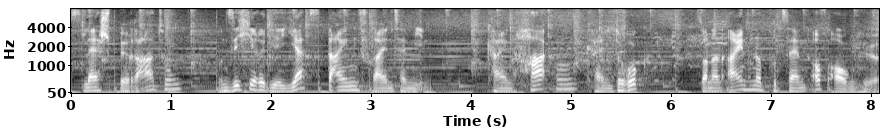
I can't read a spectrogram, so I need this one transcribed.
slash Beratung und sichere dir jetzt deinen freien Termin. Kein Haken, kein Druck, sondern 100% auf Augenhöhe.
